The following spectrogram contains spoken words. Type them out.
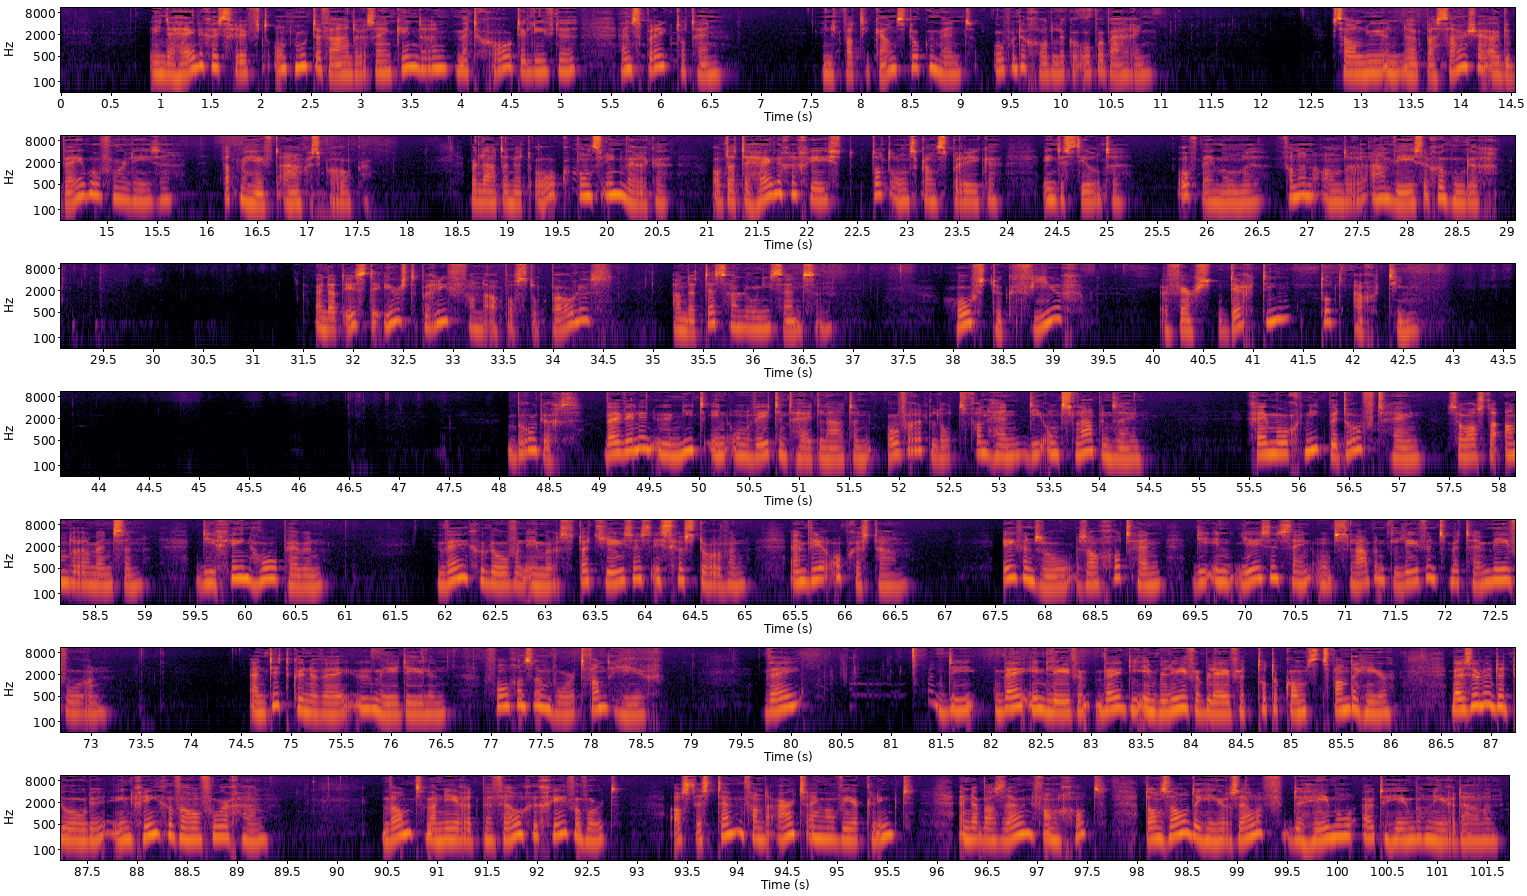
In de Heilige Schrift ontmoet de Vader zijn kinderen met grote liefde en spreekt tot hen. In het Vaticaans document over de goddelijke openbaring. Ik zal nu een eh, passage uit de Bijbel voorlezen, wat me heeft aangesproken. We laten het ook op ons inwerken, opdat de Heilige Geest tot ons kan spreken in de stilte of bij monden van een andere aanwezige moeder. En dat is de eerste brief van de apostel Paulus aan de Thessalonicensen. Hoofdstuk 4, vers 13 tot 18. Broeders, wij willen u niet in onwetendheid laten over het lot van hen die ontslapen zijn. Gij moogt niet bedroefd zijn, zoals de andere mensen, die geen hoop hebben. Wij geloven immers dat Jezus is gestorven en weer opgestaan. Evenzo zal God hen die in Jezus zijn ontslapend levend met hem meevoeren. En dit kunnen wij u meedelen, volgens een woord van de Heer. Wij die, wij, in leven, wij die in leven blijven tot de komst van de Heer, wij zullen de doden in geen geval voorgaan. Want wanneer het bevel gegeven wordt, als de stem van de aartsengel weer klinkt en de bazuin van God, dan zal de Heer zelf de hemel uit de hemel neerdalen.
